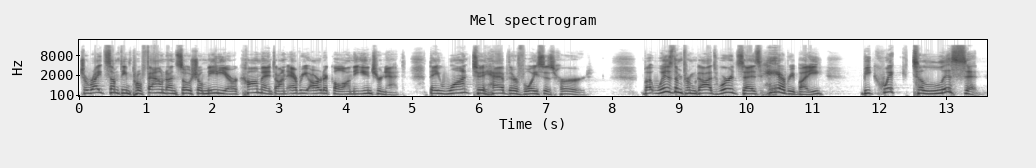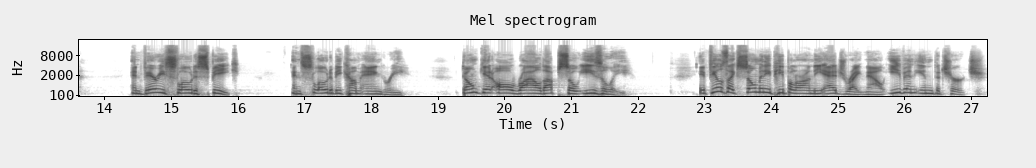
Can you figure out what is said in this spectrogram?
to write something profound on social media or comment on every article on the internet. They want to have their voices heard. But wisdom from God's word says, hey, everybody, be quick to listen and very slow to speak and slow to become angry. Don't get all riled up so easily. It feels like so many people are on the edge right now, even in the church,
